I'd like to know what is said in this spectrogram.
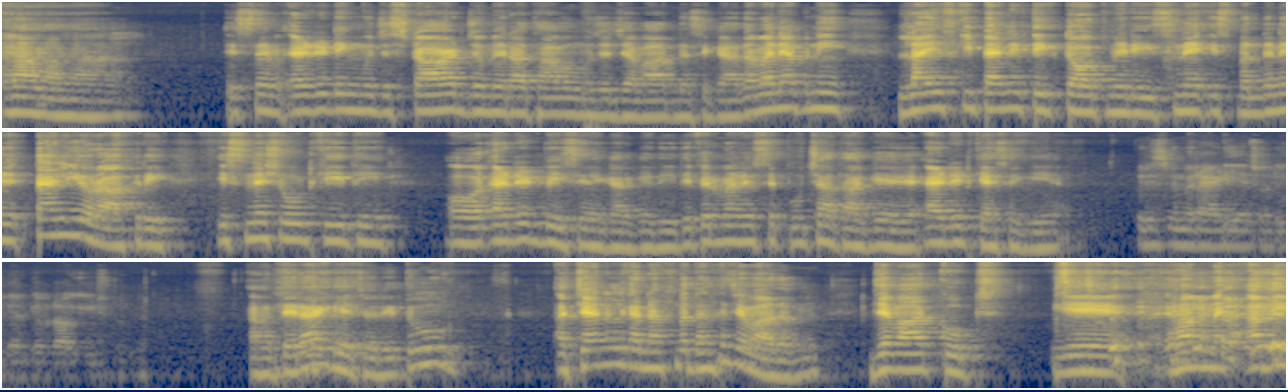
हाँ हाँ हाँ। इसने एडिटिंग मुझे स्टार्ट जो मेरा था वो मुझे जवाद ने सिखाया था। मैंने अपनी लाइफ की पहली टिकटॉक मेरी इसने इस बंदे ने पहली और आखिरी इसने शूट की थी और एडिट भी इसी ने करके दी थी। फिर मैंने इससे पूछा था कि एडिट कैसे किया फिर इसने मेरा आइडिया चोरी करके ब्लॉगिंग शुरू कर हाँ तेरा आइडिया चोरी। तू चैनल का नाम बताना जवाद अभी जवाद कुक्स ये हम अभी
